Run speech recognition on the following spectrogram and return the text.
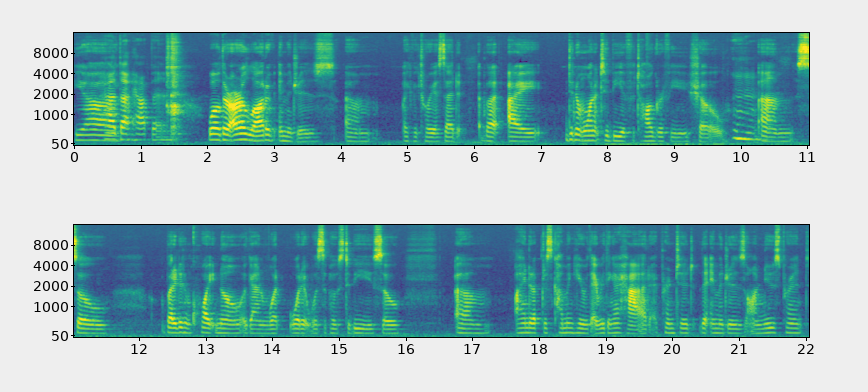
Yeah. how'd that happen? Well, there are a lot of images, um, like Victoria said, but I didn't want it to be a photography show. Um, so, but I didn't quite know again what what it was supposed to be. So, um, I ended up just coming here with everything I had. I printed the images on newsprint,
